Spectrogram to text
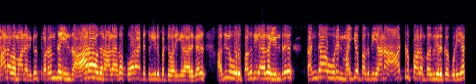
மாணவ மாணவிகள் தொடர்ந்து இன்று ஆறாவது நாளாக போராட்டத்தில் ஈடுபட்டு வருகிறார்கள். அதில் ஒரு பகுதியாக இன்று தஞ்சாவூரின் மைய பகுதியான ஆற்றுப்பாலம் பகுதியில் இருக்கக்கூடிய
